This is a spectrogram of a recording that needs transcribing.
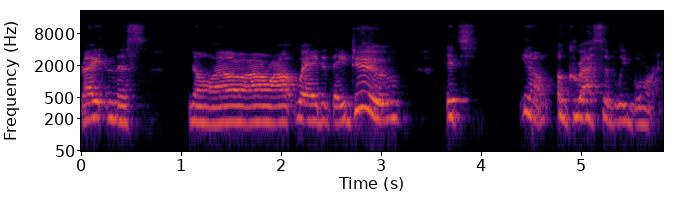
right? In this you know, way that they do, it's you know aggressively boring.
